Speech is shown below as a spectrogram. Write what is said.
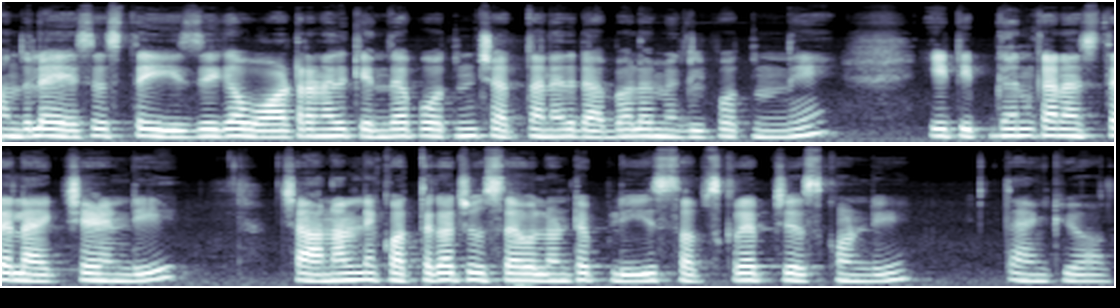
అందులో వేసేస్తే ఈజీగా వాటర్ అనేది కింద పోతుంది చెత్త అనేది డబ్బాలో మిగిలిపోతుంది. ఈ టిప్ కనుక నచ్చితే లైక్ చేయండి. ఛానల్ని కొత్తగా చూసే వాళ్ళు ఉంటే ప్లీజ్ సబ్స్క్రైబ్ చేసుకోండి. Thank you all.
